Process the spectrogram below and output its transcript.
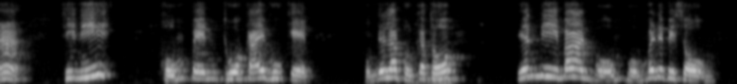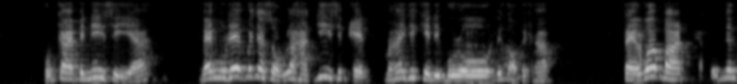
อะทีนี้ผมเป็นทัวร์ไกด์ภูเก็ต ผมได้รับผลกระทบงั้นหนี้บ้านผมผมไม่ได้ไปส่ง ผมกลายเป็นหนี้เสีย แบงก์กรุงเทพก็จะส่งรหัส 21 มาให้ที่เครดิตบูโรนึกออกไหมครับ แต่ว่าบัตรผมยัง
